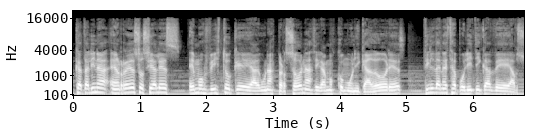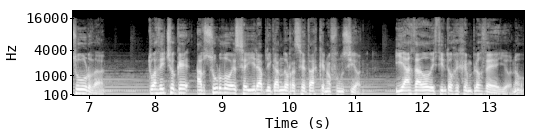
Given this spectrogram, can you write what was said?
Catalina, en redes sociales hemos visto que algunas personas, digamos comunicadores, tildan esta política de absurda. Tú has dicho que absurdo es seguir aplicando recetas que no funcionan. Y has dado distintos ejemplos de ello, ¿no?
